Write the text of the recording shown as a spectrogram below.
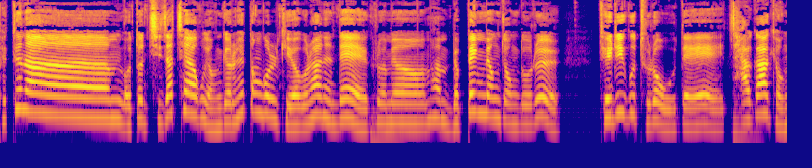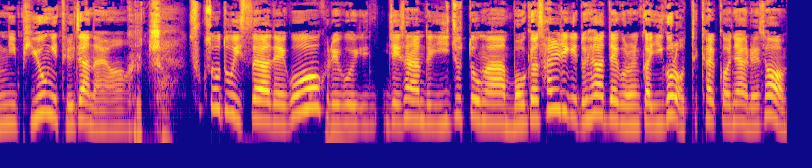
베트남 어떤 지자체하고 연결을 했던 걸로 기억을 하는데 그러면 한 몇백 명 정도를 데리고 들어오되 자가 격리 비용이 들잖아요. 그렇죠. 숙소도 있어야 되고 그리고 이- 이제 이 사람들 2주 동안 먹여 살리기도 해야 되고 그러니까 이걸 어떻게 할 거냐 그래서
